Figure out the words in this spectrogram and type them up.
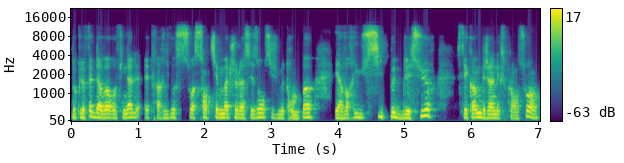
Donc le fait d'avoir au final être arrivé au 60e match de la saison, si je ne me trompe pas, et avoir eu si peu de blessures, c'était quand même déjà un exploit en soi. Hein.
